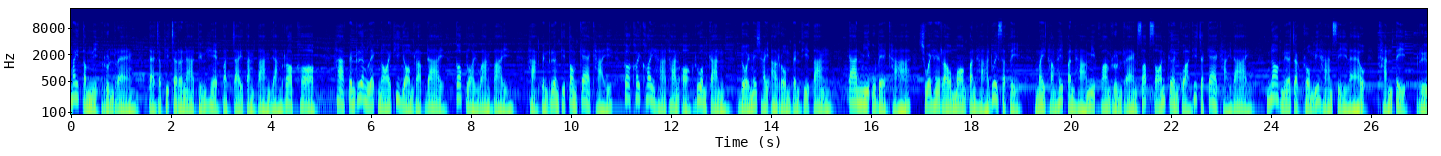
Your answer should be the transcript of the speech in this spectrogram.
ไม่ตำหนิรุนแรง แต่จะพิจารณาถึงเหตุปัจจัยต่างๆ อย่างรอบคอบ หากเป็นเรื่องเล็กน้อยที่ยอมรับได้ ก็ปล่อยวางไป หากเป็นเรื่องที่ต้องแก้ไข ก็ค่อยๆ หาทางออกร่วมกัน โดยไม่ใช้อารมณ์เป็นที่ตั้ง การมีอุเบกขาช่วยให้เรามองปัญหาด้วยสติ ไม่ทำให้ปัญหามีความรุนแรงซับซ้อนเกินกว่าที่จะแก้ไขได้ นอกเหนือจากพรหมวิหารสี่แล้ว ขันติหรือ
